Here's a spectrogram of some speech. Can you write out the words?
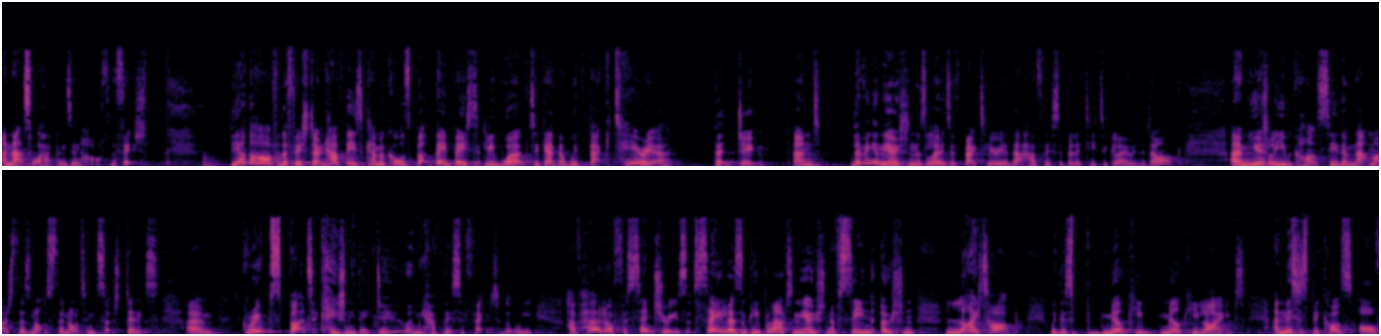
And that's what happens in half the fish. The other half of the fish don't have these chemicals, but they basically work together with bacteria that do. And living in the ocean, there's loads of bacteria that have this ability to glow in the dark. Um, usually you can't see them that much. There's not, they're not in such dense um, groups, but occasionally they do. And we have this effect that we have heard of for centuries that sailors and people out in the ocean have seen the ocean light up with this milky, milky light. And this is because of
